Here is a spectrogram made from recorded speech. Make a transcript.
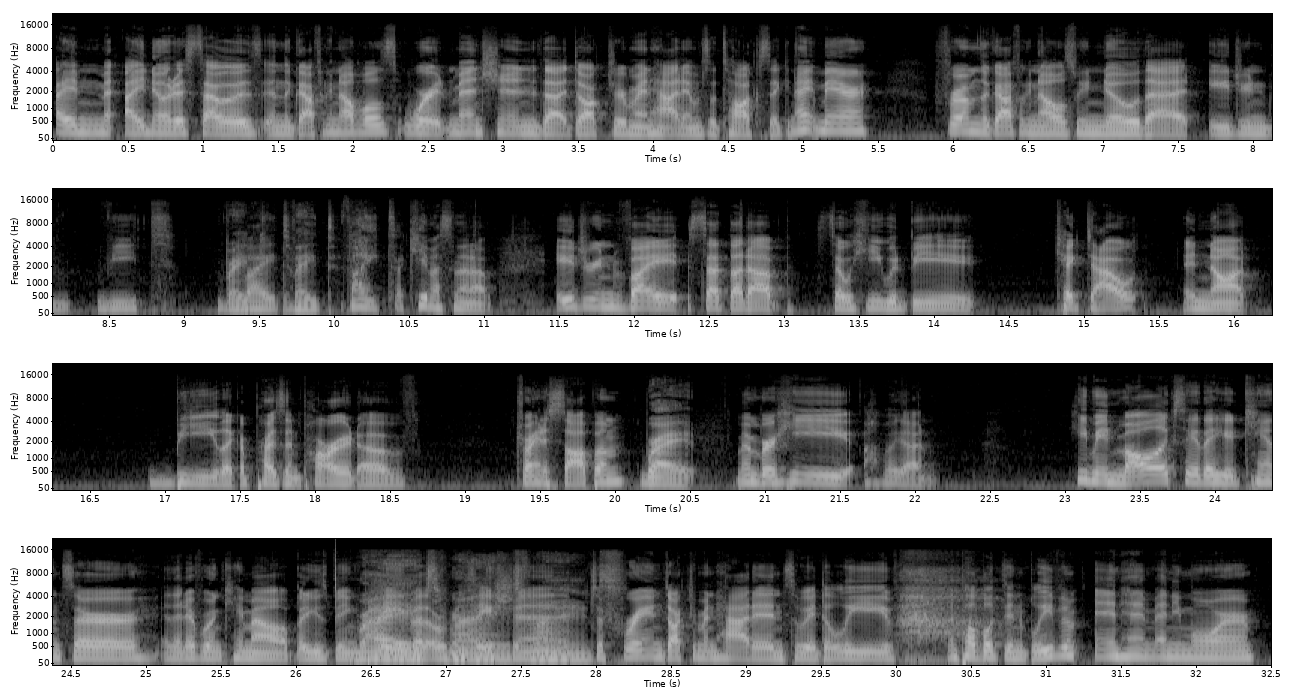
I, I noticed I was in the graphic novels where it mentioned that Dr. Manhattan was a toxic nightmare. From the graphic novels, we know that Adrian Veidt, Right, Veidt, Veidt. Veidt, I keep messing that up. Adrian Veidt set that up so he would be kicked out and not be like a present part of trying to stop him. Right. Remember, he, oh my God, he made Moloch say that he had cancer, and then everyone came out, but he was being paid by the Right, right, organization right. to frame Dr. Manhattan, so he had to leave. The public didn't believe him, in him anymore.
